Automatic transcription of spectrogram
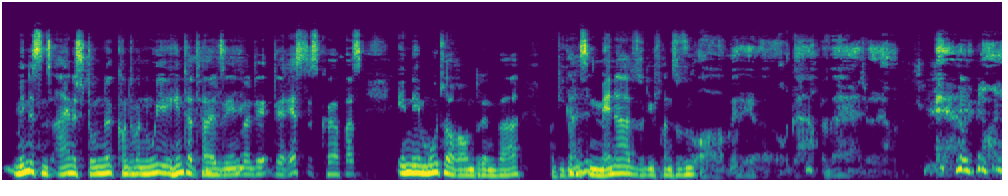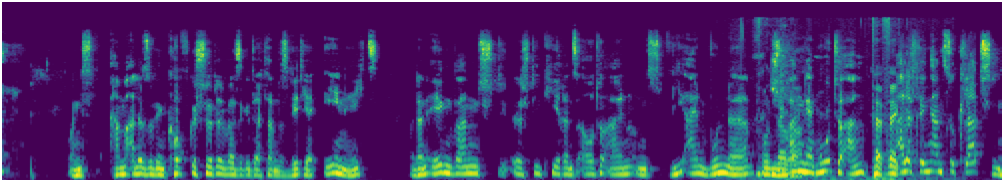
mindestens eine Stunde, konnte man nur ihr Hinterteil sehen, weil der, der Rest des Körpers in dem Motorraum drin war. Und die ganzen Männer, so die Franzosen, oh, und haben alle so den Kopf geschüttelt, weil sie gedacht haben, das wird ja eh nichts. Und dann irgendwann äh, stieg Kira ins Auto ein und wie ein Wunder Wunderbar. sprang der Motor an Perfekt. und alle fingen an zu klatschen.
